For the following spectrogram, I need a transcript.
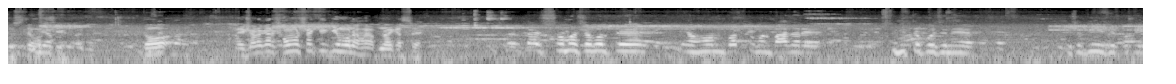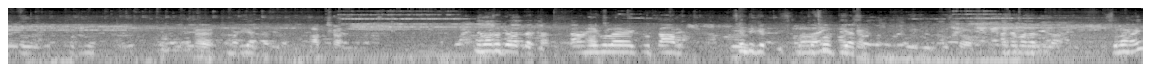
বুঝতে পারছি। তো এই সরকারের সমস্যা কি কি মনে হয় আপনার কাছে? সরকার সমস্যা বলতে এখন বর্তমান বাজারে নিত্য প্রয়োজনীয় এসব জিনিসের প্রতি একটু হ্যাঁ। আচ্ছা। দরকার। কারণ এগুলা একটু দাম সিন্ডিকেট চলতে আছে। আচ্ছা বাজারগুলো শোনা নাই।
